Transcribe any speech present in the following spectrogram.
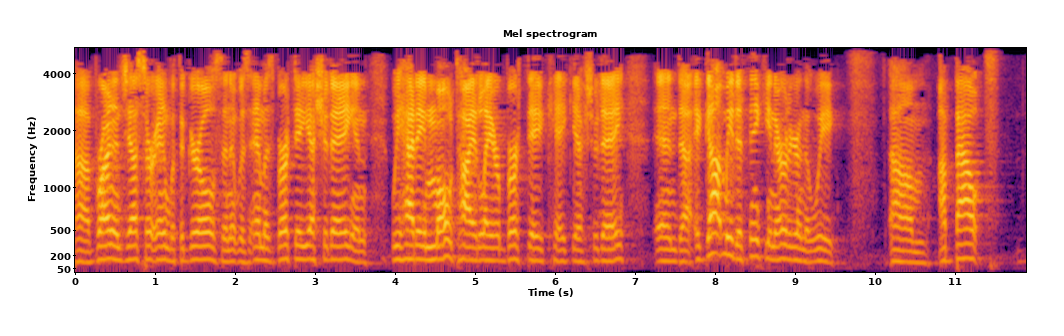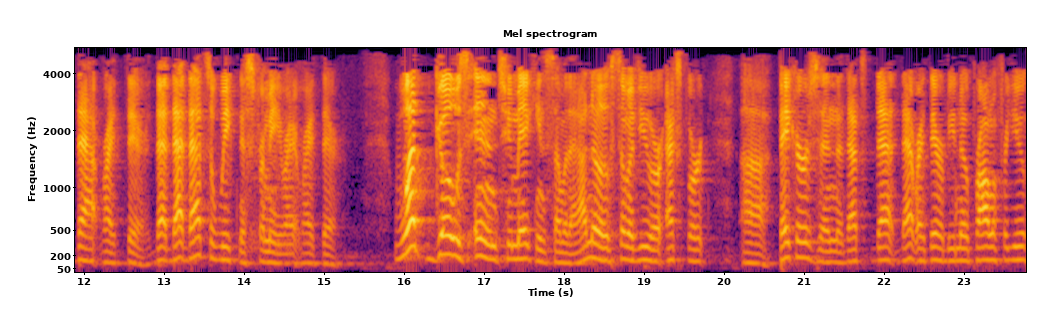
uh, Brian and Jess are in with the girls, and it was Emma's birthday yesterday, and we had a multi layer birthday cake yesterday. And uh, it got me to thinking earlier in the week um, about that right there. That, that, that's a weakness for me right, right there. What goes into making some of that? I know some of you are expert uh, bakers, and that's, that, that right there would be no problem for you.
